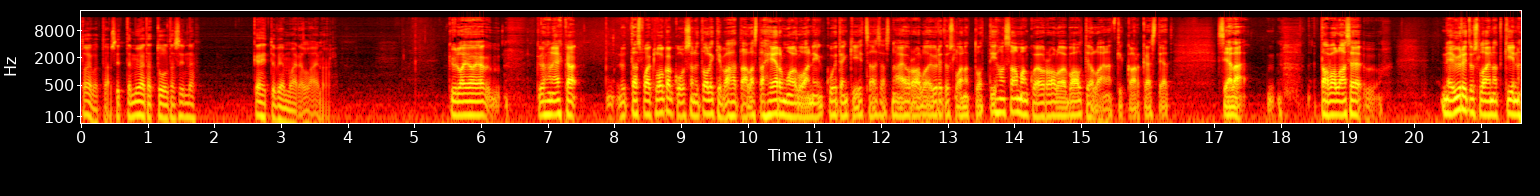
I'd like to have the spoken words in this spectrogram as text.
toivotaan sitten myötätuulta sinne kehittyvien maiden lainoille. Kyllä joo, ja kyllähän ehkä nyt tässä vaikka lokakuussa nyt olikin vähän tällaista hermoilua, niin kuitenkin itse asiassa nämä euroalueen yrityslainat tuotti ihan saman kuin euroalueen valtionlainatkin karkeasti, että siellä tavallaan se ne yrityslainatkin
